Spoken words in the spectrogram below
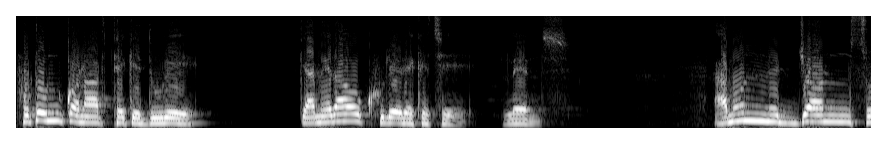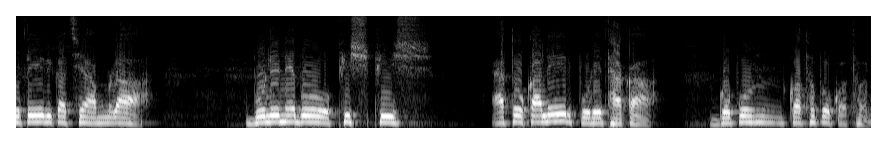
ফোটন কণার থেকে দূরে ক্যামেরাও খুলে রেখেছে লেন্স। এমন নির্জন স্রোতের কাছে আমরা বলে নেব, ফিস ফিস, এতকালের পড়ে থাকা গোপন কথোপকথন।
